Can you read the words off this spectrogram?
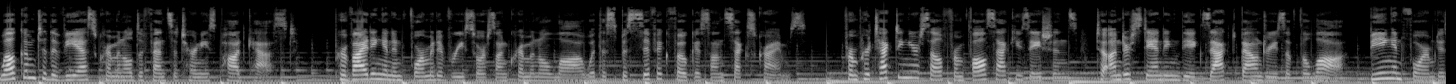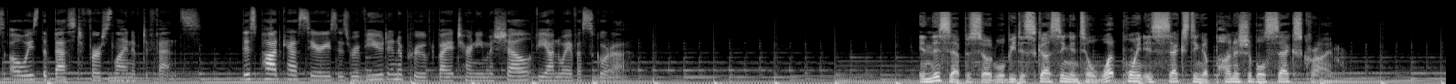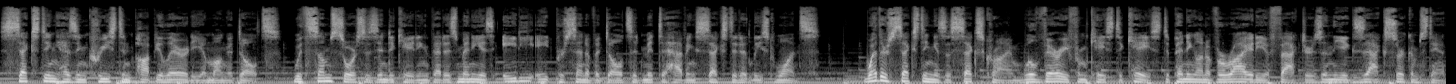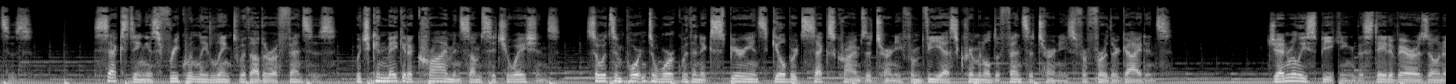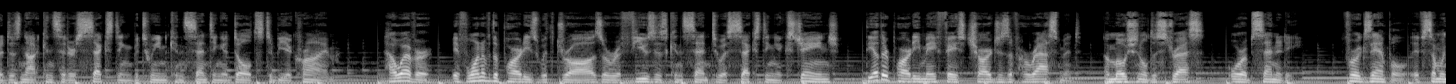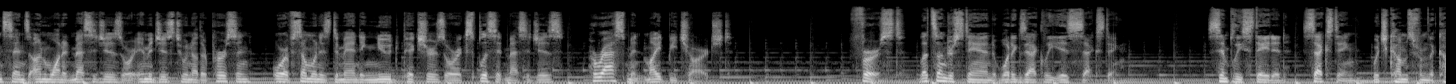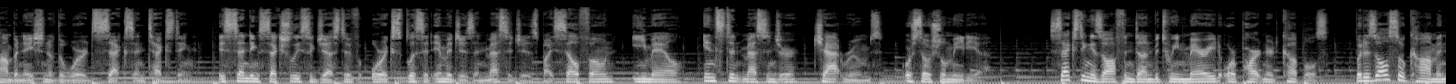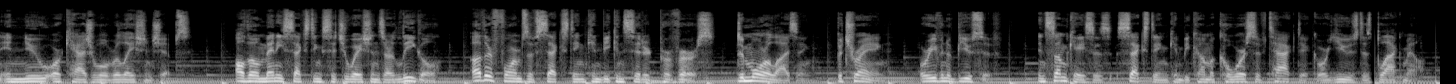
Welcome to the VS Criminal Defense Attorneys Podcast, providing an informative resource on criminal law with a specific focus on sex crimes. From protecting yourself from false accusations to understanding the exact boundaries of the law, being informed is always the best first line of defense. This podcast series is reviewed and approved by attorney Michelle Villanueva Scura. In this episode, we'll be discussing until what point is sexting a punishable sex crime. Sexting has increased in popularity among adults, with some sources indicating that as many as 88% of adults admit to having sexted at least once. Whether sexting is a sex crime will vary from case to case depending on a variety of factors and the exact circumstances. Sexting is frequently linked with other offenses, which can make it a crime in some situations, so it's important to work with an experienced Gilbert sex crimes attorney from VS Criminal Defense Attorneys for further guidance. Generally speaking, the state of Arizona does not consider sexting between consenting adults to be a crime. However, if one of the parties withdraws or refuses consent to a sexting exchange, the other party may face charges of harassment, emotional distress, or obscenity. For example, if someone sends unwanted messages or images to another person, or if someone is demanding nude pictures or explicit messages, harassment might be charged. First, let's understand what exactly is sexting. Simply stated, sexting, which comes from the combination of the words sex and texting, is sending sexually suggestive or explicit images and messages by cell phone, email, instant messenger, chat rooms, or social media. Sexting is often done between married or partnered couples, but is also common in new or casual relationships. Although many sexting situations are legal, other forms of sexting can be considered perverse, demoralizing, betraying, or even abusive. In some cases, sexting can become a coercive tactic or used as blackmail.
